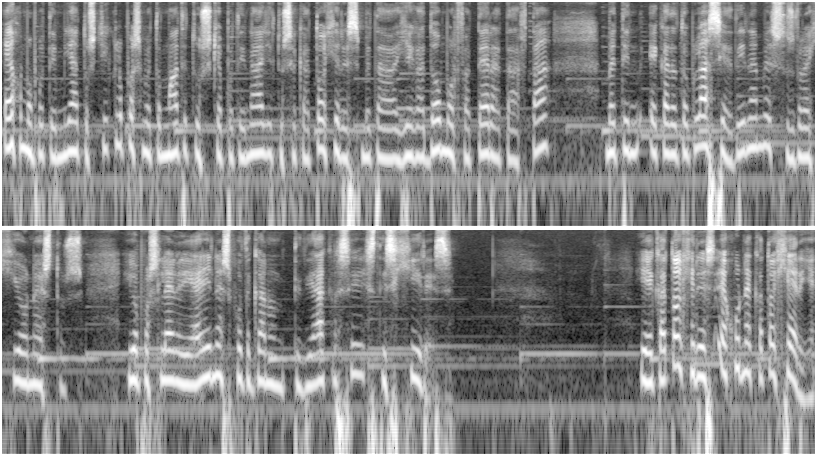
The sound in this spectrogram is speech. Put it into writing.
Έχουμε από τη μια τους κύκλοπε με το μάτι τους και από την άλλη τους εκατόχειρες με τα γιγαντόμορφα τέρατα αυτά, με την εκατατοπλάσια δύναμη στους βραχίονές τους, ή όπως λένε οι Έλληνες που δεν κάνουν τη διάκριση στις χείρες. Οι εκατόχειρες έχουν εκατό χέρια,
